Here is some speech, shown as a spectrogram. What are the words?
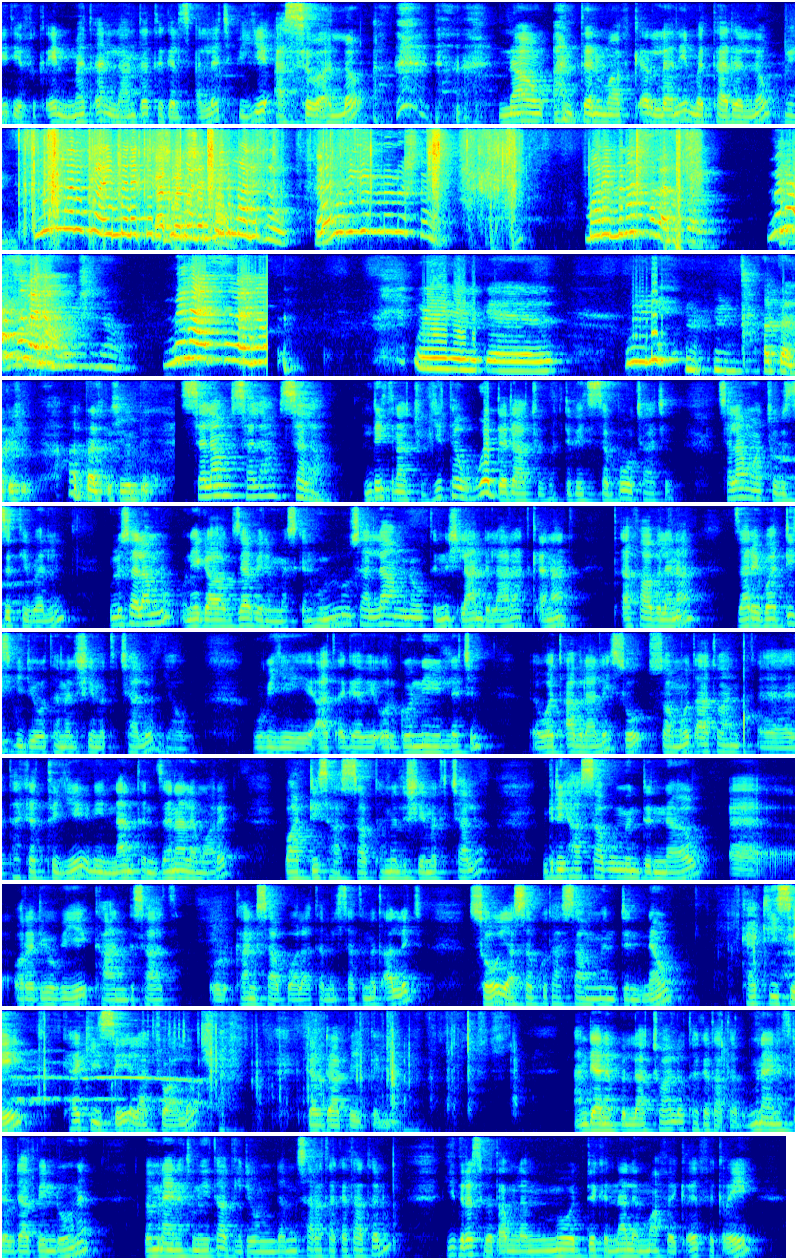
የፍቅሬን መጠን ለአንተ ትገልጻለች ብዬ አስባለሁ። ናው አንተን ማፍቀር ለእኔ መታደል ነው። ምን ማለት ነው? አይመለከትሽም ማለት ምን ማለት ነው? ማሬ ምን አሰበ ነው? ምን አሰበ ነው? ምን አሰበ ነው? ወይኔ ፍቅር፣ ወይኔ አታልቅሽ፣ አታልቅሽ ውዴ። ሰላም ሰላም ሰላም፣ እንዴት ናችሁ? የተወደዳችሁ ውድ ቤተሰቦቻችን ሰላማችሁ ብዝት ይበልኝ። ሁሉ ሰላም ነው? እኔ ጋር እግዚአብሔር ይመስገን ሁሉ ሰላም ነው። ትንሽ ለአንድ ለአራት ቀናት ጠፋ ብለናል። ዛሬ በአዲስ ቪዲዮ ተመልሼ መጥቻለሁ። ያው ውብዬ አጠገቤ or ጎኔ የለችም ወጣ ብላለች። so እሷ መውጣቷን ተከትዬ እኔ እናንተን ዘና ለማድረግ በአዲስ ሀሳብ ተመልሼ መጥቻለሁ። እንግዲህ ሀሳቡ ምንድን ነው? already ውብዬ ከአንድ ሰዓት በኋላ ተመልሳ ትመጣለች። so ያሰብኩት ሀሳብ ምንድን ነው? ከኪሴ ከኪሴ እላቸዋለሁ ደብዳቤ ይገኛል። አንድ ያነብላቸዋለሁ። ተከታተሉ። ምን አይነት ደብዳቤ እንደሆነ በምን አይነት ሁኔታ ቪዲዮን እንደምሰራ ተከታተሉ። ይህ ድረስ በጣም ለምወድክ እና ለማፈቅር ፍቅሬ፣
